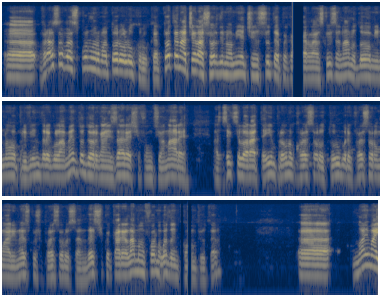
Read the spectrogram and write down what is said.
Uh, vreau să vă spun următorul lucru, că tot în același ordin 1500 pe care l-am scris în anul 2009 privind regulamentul de organizare și funcționare a secțiilor ATI împreună cu profesorul Turbure, profesorul Marinescu și profesorul Sândes și pe care l-am în formă Word în computer, uh, noi mai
